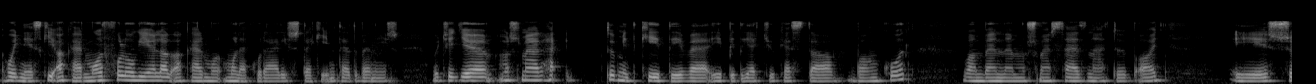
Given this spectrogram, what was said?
hogy néz ki, akár morfológiailag, akár molekuláris tekintetben is. Úgyhogy most már több mint két éve építgetjük ezt a bankot, van benne most már száznál több agy, és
